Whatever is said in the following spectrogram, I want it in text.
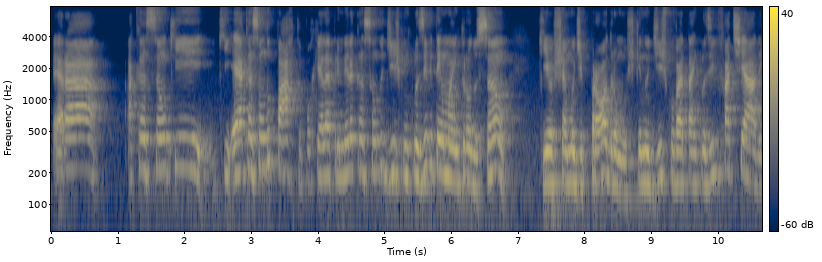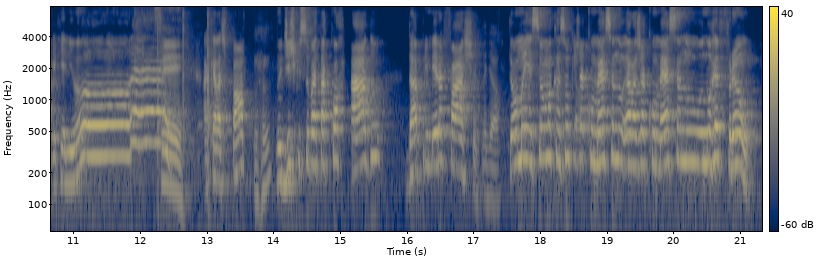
era a canção que, que é a canção do parto, porque ela é a primeira canção do disco. Inclusive tem uma introdução que eu chamo de pródromos, que no disco vai estar inclusive fatiada, que é aquele oh, é, Sim. aquelas palmas. Uhum. No disco isso vai estar cortado da primeira faixa. Legal. Então Amanheceu é uma canção que já começa no, ela já começa no, no refrão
